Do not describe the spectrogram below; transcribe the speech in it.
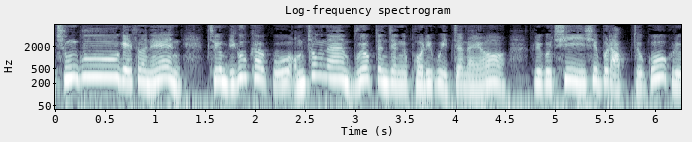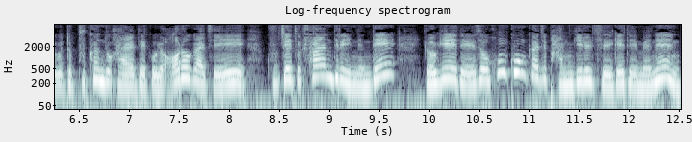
중국에서는 지금 미국하고 엄청난 무역 전쟁을 벌이고 있잖아요. 그리고 G20을 앞두고 그리고 또 북한도 가야 되고 여러 가지 국제적 사안들이 있는데 여기에 대해서 홍콩까지 반기를 들게 되면은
